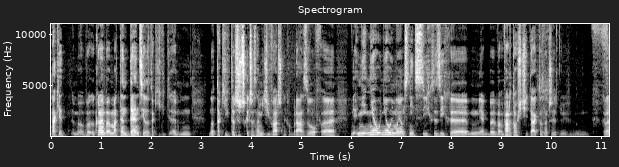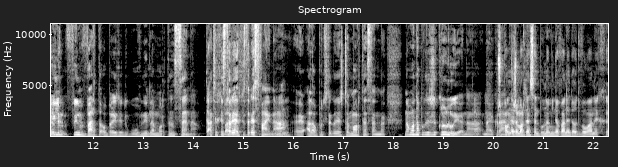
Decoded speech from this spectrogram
Takie, Cronenberg ma tendencję do takich, em, no takich troszeczkę czasami dziwacznych obrazów, e, nie, nie, nie ujmując nic z ich, z ich em, jakby wa- wartości, tak, to znaczy Cronenberg- Film, film warto obejrzeć głównie dla Mortensena. Tak, znaczy, historia, tak. historia jest fajna, e, ale oprócz tego jeszcze Mortensen, no można powiedzieć, że króluje na, na ekranie. Przypomnę, że Mortensen był nominowany do odwołanych e,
